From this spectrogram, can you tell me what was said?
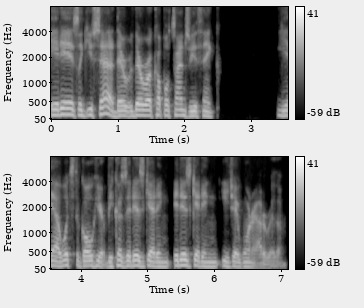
it is like you said. There there were a couple of times where you think, yeah, what's the goal here? Because it is getting it is getting EJ Warner out of rhythm.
